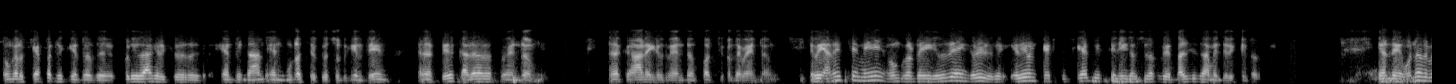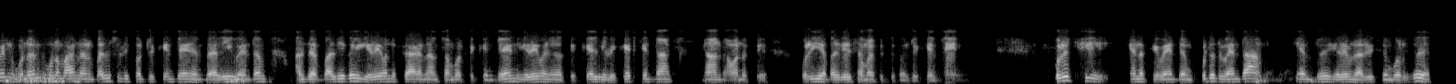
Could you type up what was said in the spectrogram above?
உங்களுக்கு எப்படி இருக்கின்றது குளிராக இருக்கிறது என்று நான் என் முகத்திற்கு சொல்கின்றேன். எனக்கு கதவரப்பு வேண்டும். எனக்கு ஆடைகள் வேண்டும் பொறுத்துக் கொள்ள வேண்டும். இவை அனைத்துமே உங்களுடைய இருதயங்களில் இறைவன் கேட்கும் கேள்விக்கு நீங்கள் சொல்லக்கூடிய பதில் அமைந்திருக்கின்றது. என்னுடைய உணர்வில் உணர்வு மூலமாக நான் பதில் சொல்லிக் கொண்டிருக்கின்றேன் என்று அறிய வேண்டும். அந்த பதிலை இறைவனுக்காக நான் சமர்ப்பிக்கின்றேன். இறைவன் எனக்கு கேள்விகளை கேட்கின்றான். நான் அவனுக்கு உரிய பதிலை சமர்ப்பித்துக் கொண்டிருக்கின்றேன். குளிர்ச்சி எனக்கு வேண்டும் குளிர் வேண்டாம் என்று இறைவன் அறிவிக்கும் பொழுது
